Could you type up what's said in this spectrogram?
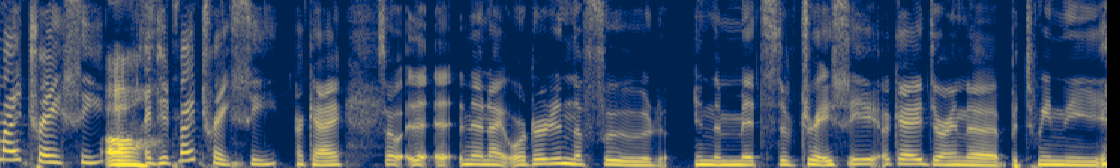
my Tracy. Oh. I did my Tracy. Okay, so and then I ordered in the food in the midst of Tracy. Okay, during the between the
